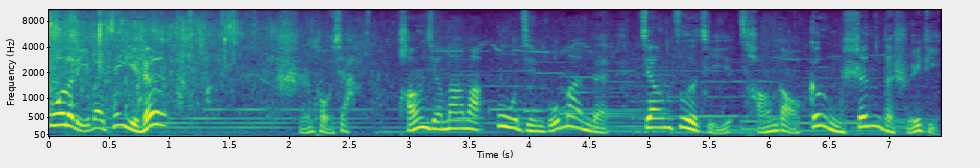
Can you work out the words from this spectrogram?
泼了礼拜天一身。石头下，螃蟹妈妈不紧不慢地将自己藏到更深的水底。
